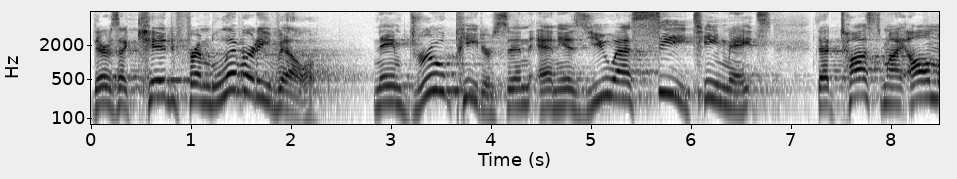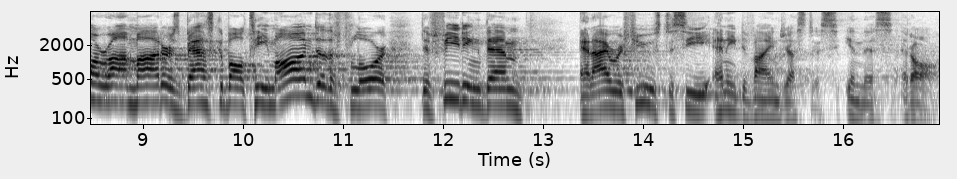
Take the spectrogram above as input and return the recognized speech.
there's a kid from Libertyville named Drew Peterson and his USC teammates that tossed my alma mater's basketball team onto the floor, defeating them, and I refuse to see any divine justice in this at all.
